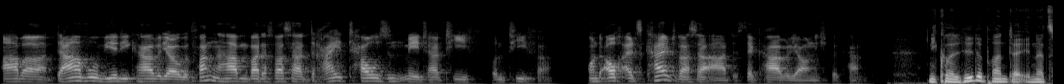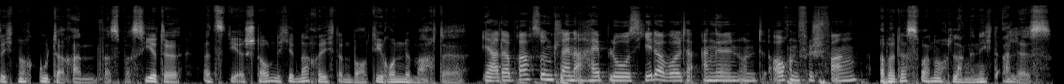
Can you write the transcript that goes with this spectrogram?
Aber da, wo wir die Kabeljau gefangen haben, war das Wasser 3000 Meter tief und tiefer. Und auch als Kaltwasserart ist der Kabeljau nicht bekannt. Nicole Hildebrandt erinnert sich noch gut daran, was passierte, als die erstaunliche Nachricht an Bord die Runde machte. Ja, da brach so ein kleiner Hype los. Jeder wollte angeln und auch einen Fisch fangen. Aber das war noch lange nicht alles.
